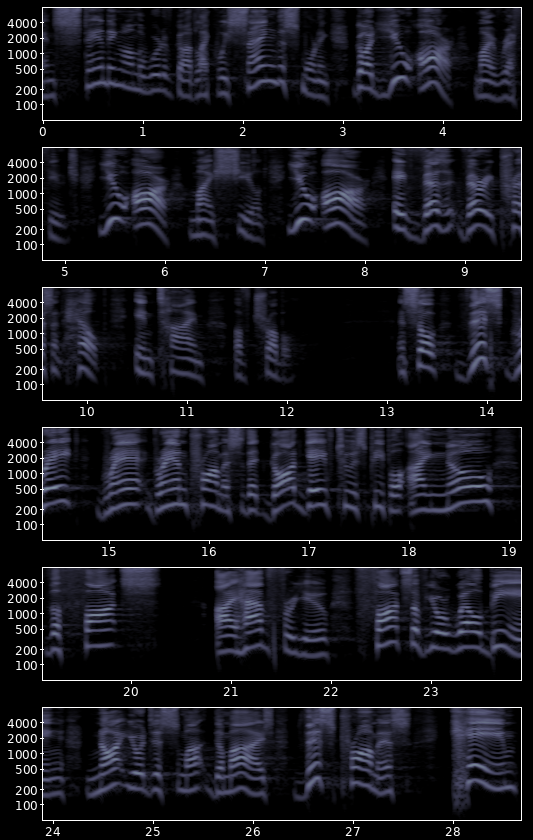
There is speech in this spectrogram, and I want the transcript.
and standing on the Word of God, like we sang this morning God, you are my refuge. You are my shield. You are a very present help in time of trouble. And so, this great grand, grand promise that God gave to his people I know the thoughts I have for you thoughts of your well being, not your demise. This promise came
